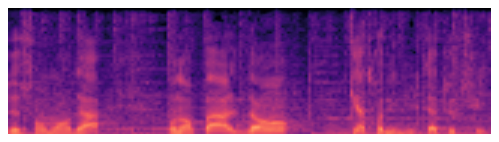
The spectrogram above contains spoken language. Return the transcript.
de son mandat. On en parle dans 4 minutes. À tout de suite.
